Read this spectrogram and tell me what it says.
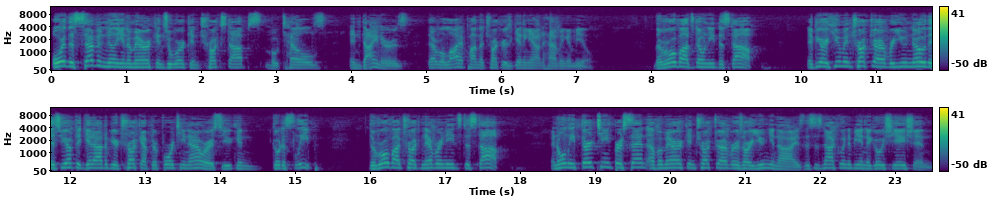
Or the 7 million Americans who work in truck stops, motels, and diners that rely upon the truckers getting out and having a meal. The robots don't need to stop. If you're a human truck driver, you know this. You have to get out of your truck after 14 hours so you can go to sleep. The robot truck never needs to stop. And only 13% of American truck drivers are unionized. This is not going to be a negotiation.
